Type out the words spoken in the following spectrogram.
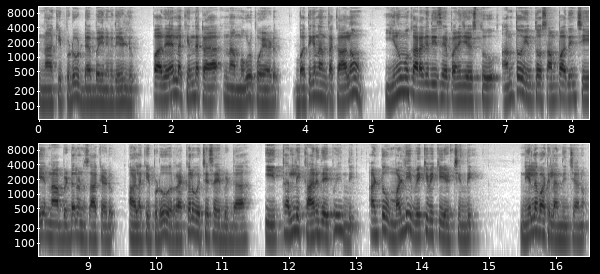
నాకిప్పుడు డెబ్బై ఎనిమిదేళ్ళు పదేళ్ళ కిందట నా మొగుడు పోయాడు. బతికినంత కాలం ఇనుము కరగదీసే పని చేస్తూ అంతో ఇంతో సంపాదించి నా బిడ్డలను సాకాడు. వాళ్ళకిప్పుడు రెక్కలు వచ్చేసాయి బిడ్డ. ఈ తల్లి కానిదైపోయింది అంటూ మళ్ళీ వెక్కి వెక్కి ఏడ్చింది. నీళ్ళ బాటిల్ అందించాను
